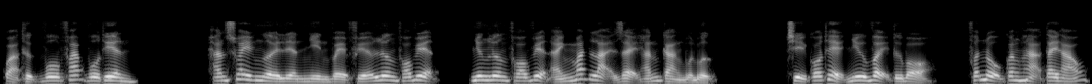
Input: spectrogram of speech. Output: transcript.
quả thực vô pháp vô thiên. Hắn xoay người liền nhìn về phía lương phó viện, nhưng lương phó viện ánh mắt lại dạy hắn càng buồn bực. Chỉ có thể như vậy từ bỏ, phẫn nộ quăng hạ tay háo,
